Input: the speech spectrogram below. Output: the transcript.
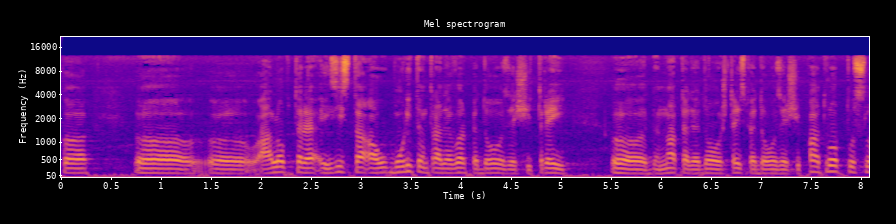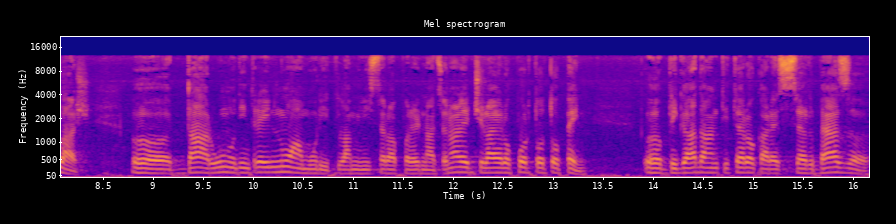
că uh, uh, aloptele există, au murit într-adevăr pe 23, uh, în noaptea de 23 pe 24, 8 uslași. Uh, dar unul dintre ei nu a murit la Ministerul Apărării Naționale, ci la aeroportul Otopeni. Uh, brigada antitero care serbează, uh,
